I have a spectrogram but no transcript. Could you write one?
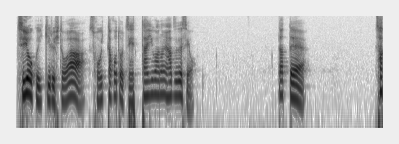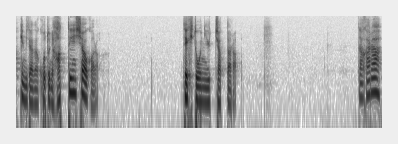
強く生きる人はそういったことを絶対言わないはずですよ。だってさっきみたいなことに発展しちゃうから。適当に言っちゃったら。だから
